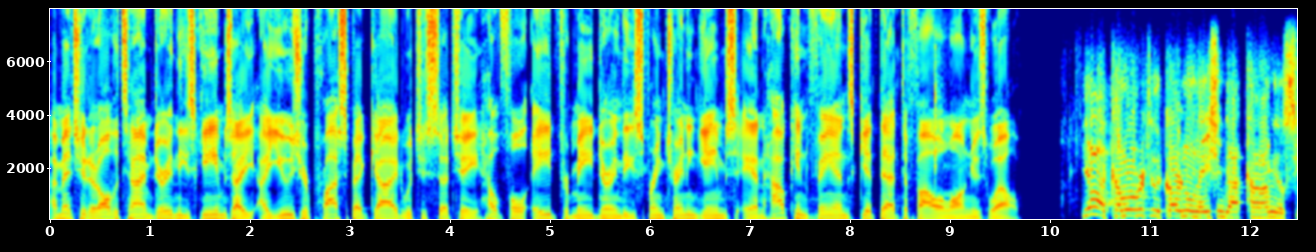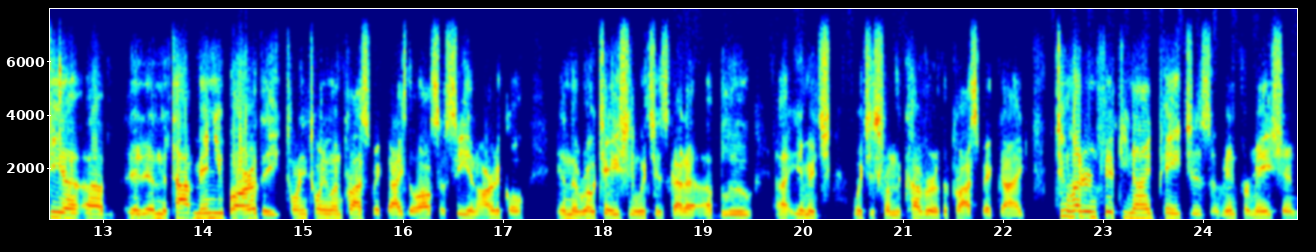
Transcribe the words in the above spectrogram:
I mention it all the time during these games. I, I use your prospect guide, which is such a helpful aid for me during these spring training games. And how can fans get that to follow along as well? Yeah, come over to the cardinalnation.com. You'll see a, a, in the top menu bar the 2021 prospect guide. You'll also see an article in the rotation, which has got a, a blue uh, image, which is from the cover of the prospect guide. 259 pages of information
